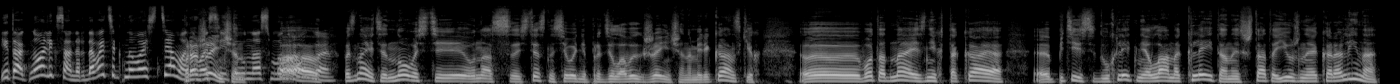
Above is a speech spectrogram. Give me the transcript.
Итак, ну, Александр, давайте к новостям. А про женщин. у нас много. А, вы знаете, новости у нас, естественно, сегодня про деловых женщин американских. Э, вот одна из них такая, 52-летняя э, Лана Клейтон из штата Южная Каролина.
